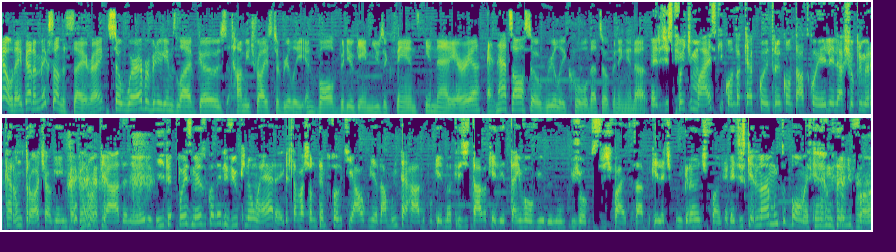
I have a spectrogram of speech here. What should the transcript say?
yo, they've got a mix on the site, right? So wherever Video Games Live goes, Tommy tries to really involve video game music fans in that area, and that's also really cool. That's opening it up. Ele disse que foi demais, que quando a Capcom entrou em contato com ele, ele achou primeiro que era um trote, alguém pegando uma piada nele. E depois mesmo, quando ele viu que não era, ele tava achando o tempo todo que algo ia dar muito errado, porque ele não acreditava que ele tá envolvido num jogo de Street Fighter, sabe? Porque ele é tipo um grande fã. Ele disse que ele não é muito bom, mas que ele é um grande fã.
